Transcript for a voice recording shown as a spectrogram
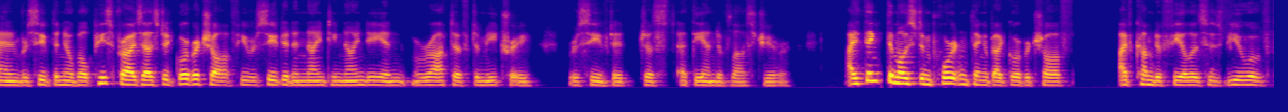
and received the Nobel Peace Prize, as did Gorbachev. He received it in 1990, and Muratov Dmitry received it just at the end of last year. I think the most important thing about Gorbachev, I've come to feel, is his view of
